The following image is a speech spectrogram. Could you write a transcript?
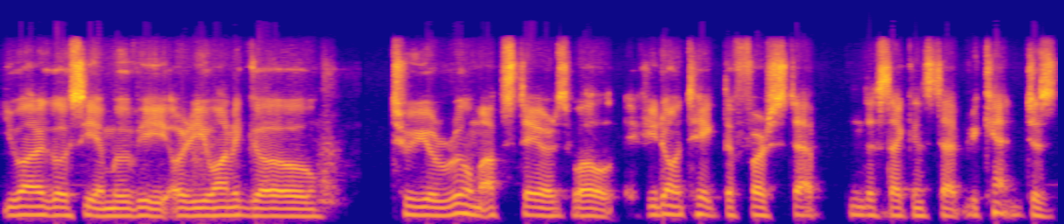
you want to go see a movie or you want to go to your room upstairs. Well, if you don't take the first step and the second step, you can't just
